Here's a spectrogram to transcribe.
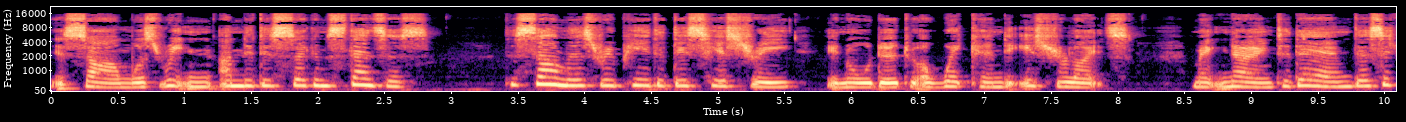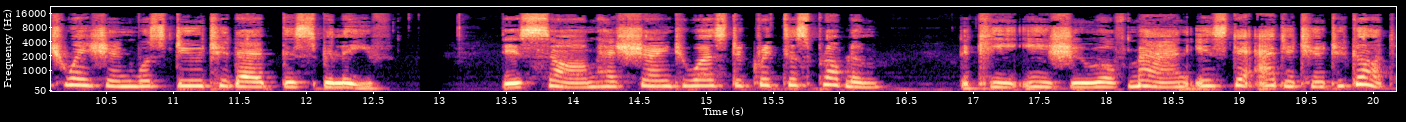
The psalm was written under these circumstances. The psalmist repeated this history in order to awaken the Israelites, make known to them their situation was due to their disbelief. This psalm has shown to us the greatest problem The key issue of man is their attitude to God.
